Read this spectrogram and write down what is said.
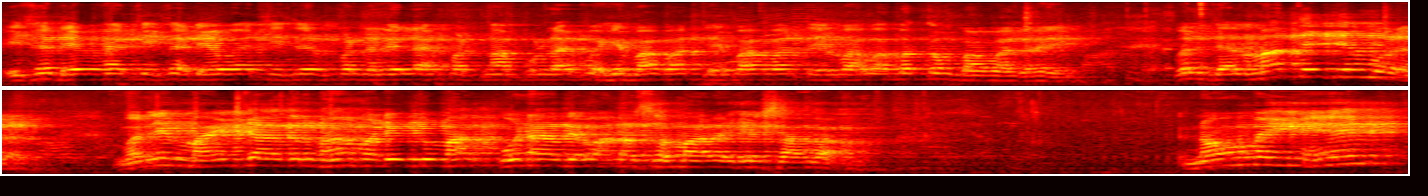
इथं देव आहे तिथं देव आहे तिथं पडलेला आहे पटना पुला आहे हे बाबा ते बाबा ते बाबा बकम बाबा झाले. पण जन्मातेचे मुलं म्हणजे माईच्या गर्भामध्ये तुम्हाला कोणा देवानं समार हे सांगा. नऊ महिने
